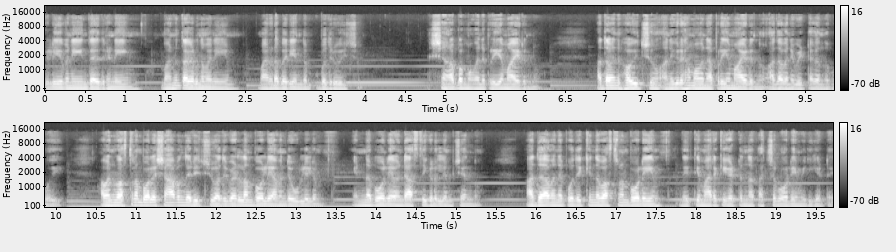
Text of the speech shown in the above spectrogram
എളിയവനെയും ദരിദ്രനെയും മനു തകർന്നവനെയും മരണപര്യന്തം ഉപദ്രവിച്ചു. ശാപം അവന് പ്രിയമായിരുന്നു. അതവൻ ഭവിച്ചു അനുഗ്രഹം അവൻ അപ്രിയമായിരുന്നു. അതവന് വിട്ടകന്നുപോയി അവൻ വസ്ത്രം പോലെ ശാപം ധരിച്ചു അത് വെള്ളം പോലെ അവന്റെ ഉള്ളിലും എണ്ണ പോലെ അവന്റെ അസ്ഥികളിലും ചെന്നു. അത് അവനെ പുതയ്ക്കുന്ന വസ്ത്രം പോലെയും നിത്യം അരക്കി കെട്ടുന്ന കച്ച പോലെയും ഇരിക്കട്ടെ.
